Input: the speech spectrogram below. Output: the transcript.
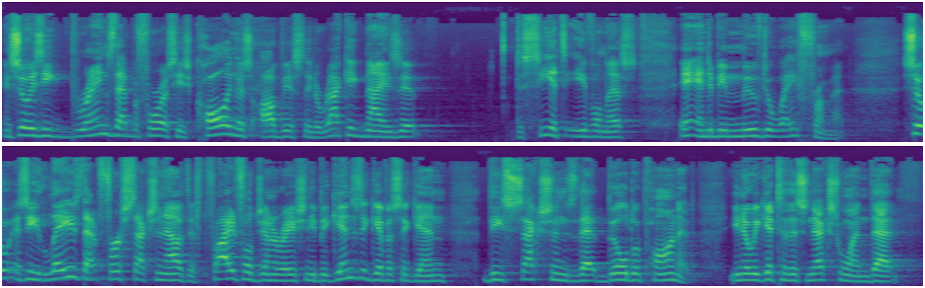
And so, as he brings that before us, he's calling us obviously to recognize it, to see its evilness, and to be moved away from it. So, as he lays that first section out, this prideful generation, he begins to give us again these sections that build upon it. You know, we get to this next one that,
